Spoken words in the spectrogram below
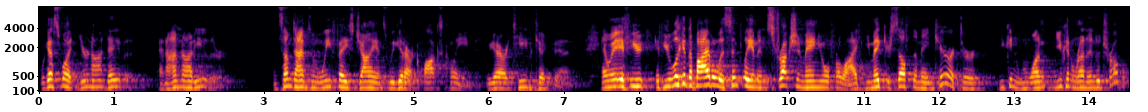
Well, guess what? You're not David, and I'm not either. And sometimes when we face giants, we get our clocks cleaned, we get our teeth kicked in. And if you, if you look at the Bible as simply an instruction manual for life, you make yourself the main character, you can, you can run into trouble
